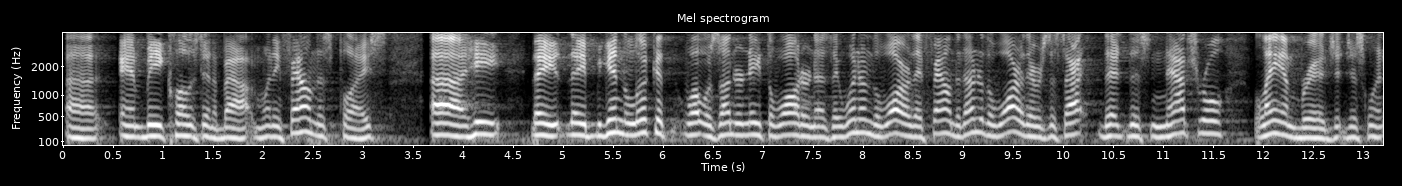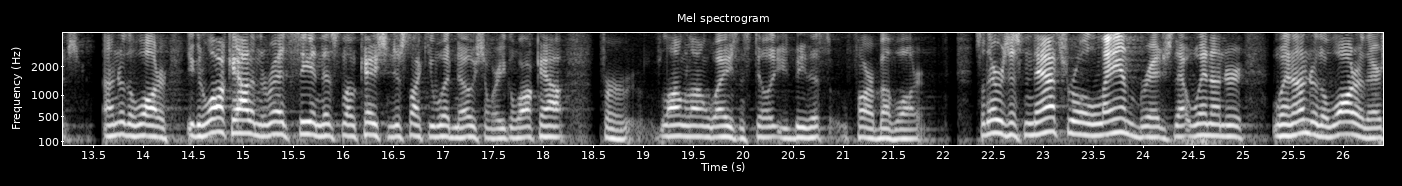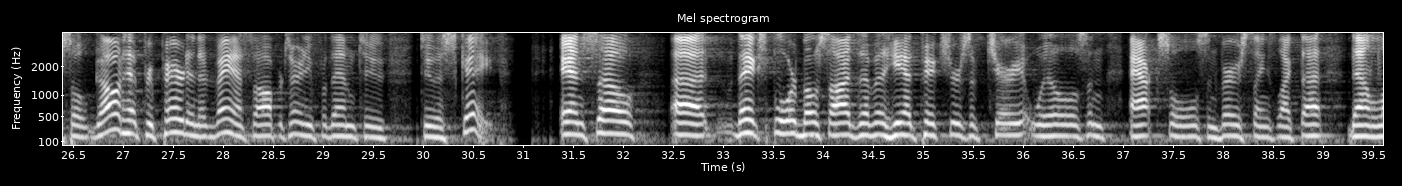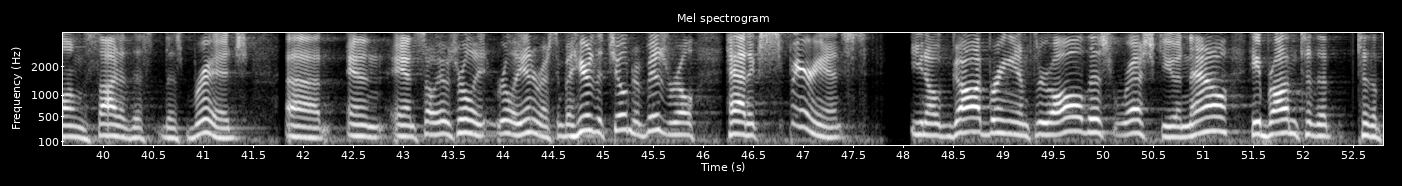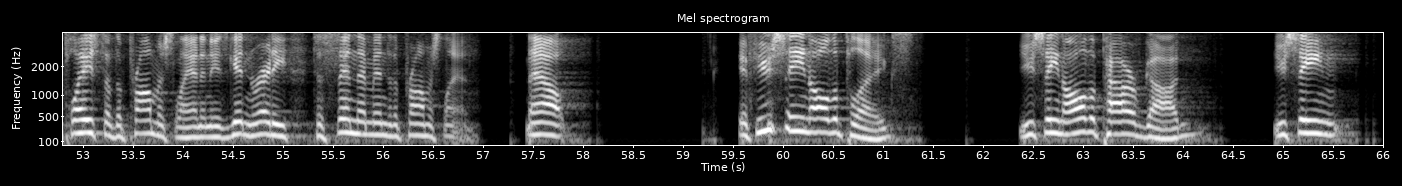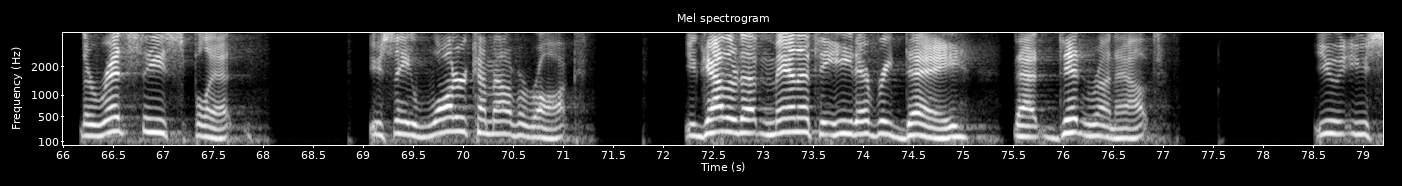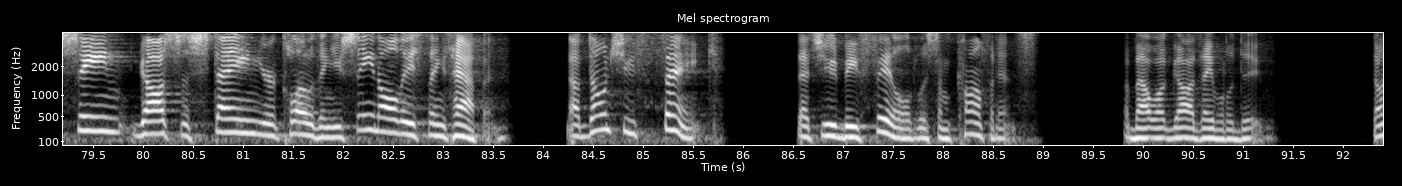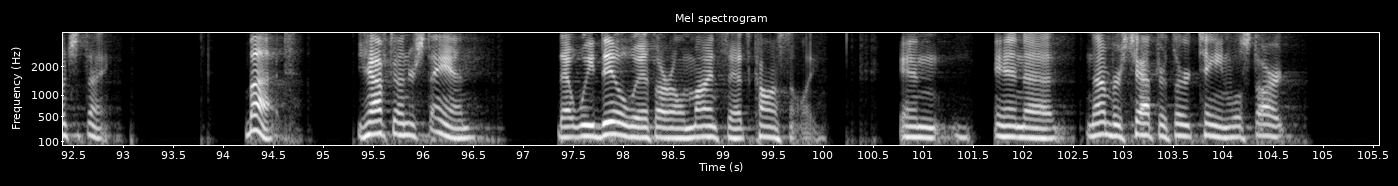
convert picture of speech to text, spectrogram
uh, and be closed in about. And when he found this place, uh, he, they, they began to look at what was underneath the water. And as they went under the water, they found that under the water there was this, this natural land bridge that just went under the water. You could walk out in the Red Sea in this location just like you would in the ocean, where you can walk out for long, long ways and still you'd be this far above water. So there was this natural land bridge that went under, went under the water there. So God had prepared in advance the opportunity for them to to escape. And so uh, they explored both sides of it. He had pictures of chariot wheels and axles and various things like that down along the side of this, this bridge. Uh, and, and so it was really, really interesting. But here the children of Israel had experienced, you know, God bringing them through all this rescue. And now he brought them to the, to the place of the promised land, and he's getting ready to send them into the promised land. Now, if you've seen all the plagues, you've seen all the power of God, you've seen the Red Sea split, you see water come out of a rock, you gathered up manna to eat every day that didn't run out. You, you've seen God sustain your clothing. You've seen all these things happen. Now, don't you think that you'd be filled with some confidence about what God's able to do. Don't you think? But you have to understand that we deal with our own mindsets constantly. In, in uh, Numbers chapter 13, we'll start.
